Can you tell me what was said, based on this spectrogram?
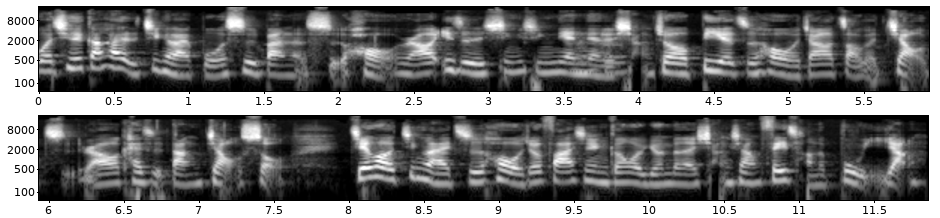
我其实刚开始进来博士班的时候，然后一直心心念念的想，嗯、就毕业之后我就要找个教职，然后开始当教授。结果进来之后，我就发现跟我原本的想象非常的不一样。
